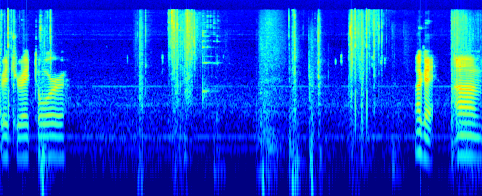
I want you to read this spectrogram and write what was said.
Refrigerator. Okay, um...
